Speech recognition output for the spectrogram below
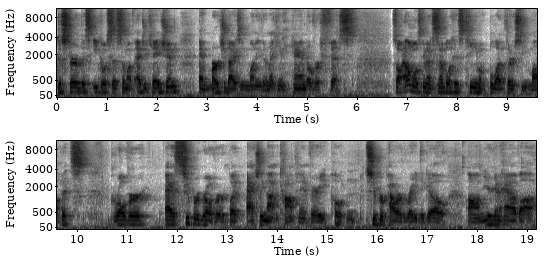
disturb this ecosystem of education and merchandising money they're making hand over fist? So Elmo's going to assemble his team of bloodthirsty Muppets. Grover as Super Grover, but actually not incompetent, very potent, super powered, ready to go. Um, you're going to have, uh,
